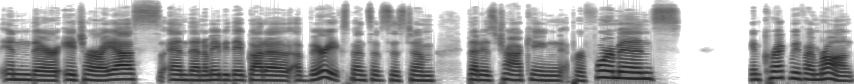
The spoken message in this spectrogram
in their HRIS and then maybe they've got a, a very expensive system that is tracking performance. And correct me if I'm wrong,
